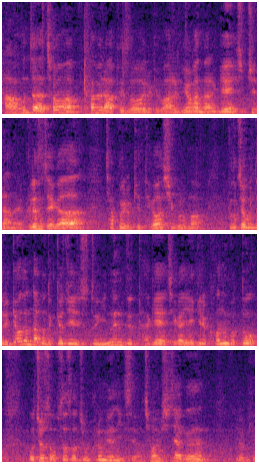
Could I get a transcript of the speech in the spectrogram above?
다 혼자 처음 앞- 카메라 앞에서 이렇게 말을 이어간다는 게 쉽지는 않아요. 그래서 제가 자꾸 이렇게 대화식으로 막 구독자분들이 껴든다고 느껴질 수도 있는 듯하게 제가 얘기를 거는 것도 어쩔 수 없어서 좀 그런 면이 있어요 처음 시작은 이렇게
